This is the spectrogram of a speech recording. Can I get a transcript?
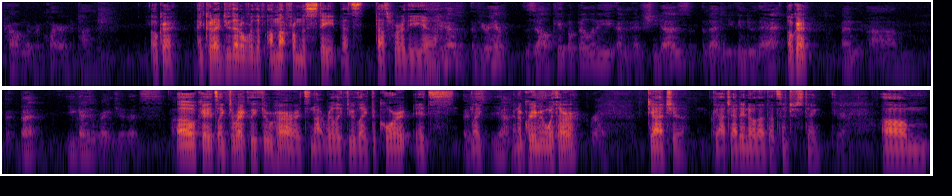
probably require a deposit. Okay. And could I do that over the, I'm not from the state. That's, that's where the, uh, If you have, if you have Zelle capability, and if she does, then you can do that. okay. And, um, but, but you guys arrange it, that's. uh, Oh, okay. It's like directly through her. It's not really through like the court. It's It's- like yeah, an agreement with her. Right, Gotcha. Gotcha. I didn't know that. That's interesting. yeah. Um,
